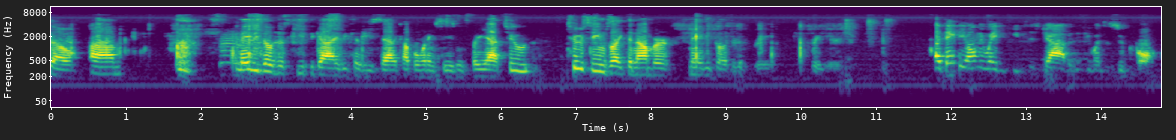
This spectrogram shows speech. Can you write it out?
So, um, maybe they'll just keep the guy because he's had a couple winning seasons. But yeah, two, two seems like the number. Maybe closer to three, three years. I think the only way he keeps job is if he wins a Super Bowl,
